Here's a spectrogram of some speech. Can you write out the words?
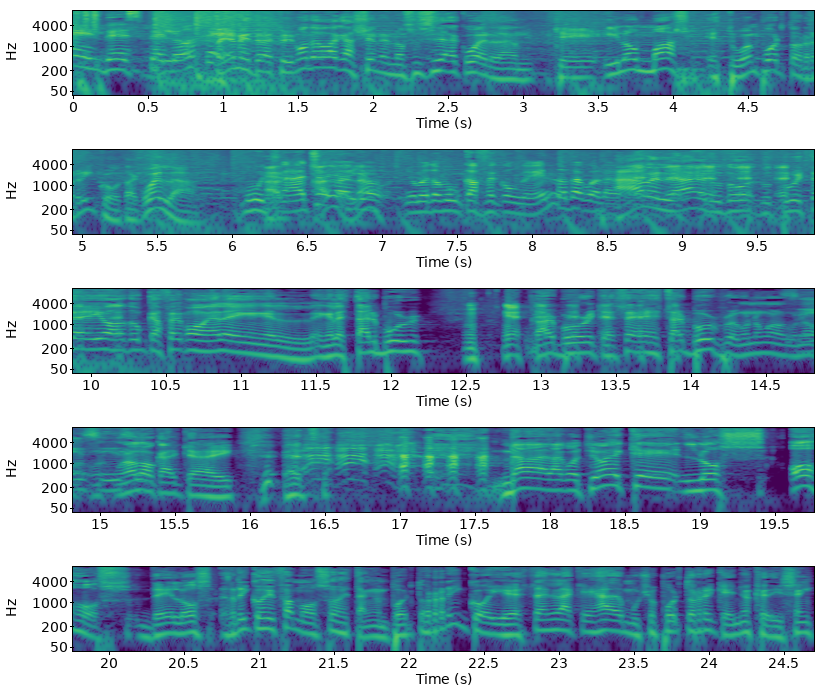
El despelote. Oye, mientras estuvimos de vacaciones, no sé si se acuerdan que Elon Musk estuvo en Puerto Rico, ¿te acuerdas? Muchacho, Ah, yo, yo me tomo un café con él, ¿no te acuerdas? Ah, ¿verdad? Que Tú, tú, tú estuviste ahí un café con él en el, en el Starbury. Starbury, que ese es Starbury, uno, uno, Sí, sí, uno sí. local que hay. Este, Nada, la cuestión es que los ojos de los ricos y famosos están en Puerto Rico y esta es la queja de muchos puertorriqueños que dicen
